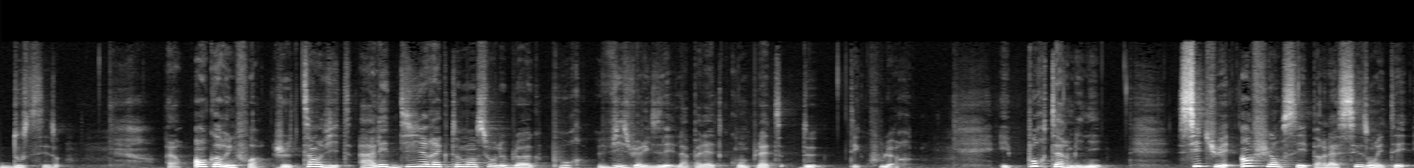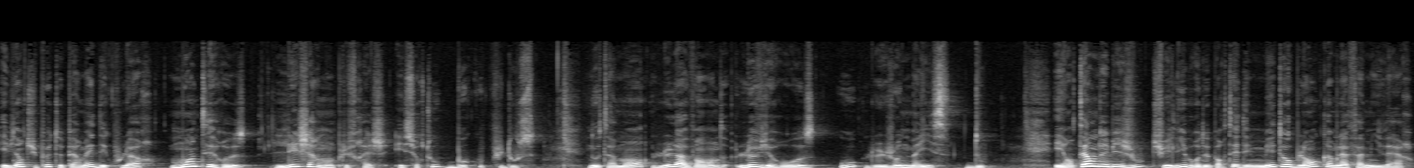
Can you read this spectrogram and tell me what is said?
douze saisons. Alors encore une fois, je t'invite à aller directement sur le blog pour visualiser la palette complète de tes couleurs. Et pour terminer, si tu es influencé par la saison été, eh bien tu peux te permettre des couleurs moins terreuses, légèrement plus fraîches et surtout beaucoup plus douces, notamment le lavande, le vieux rose ou le jaune maïs doux. Et en termes de bijoux, tu es libre de porter des métaux blancs comme la famille vert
